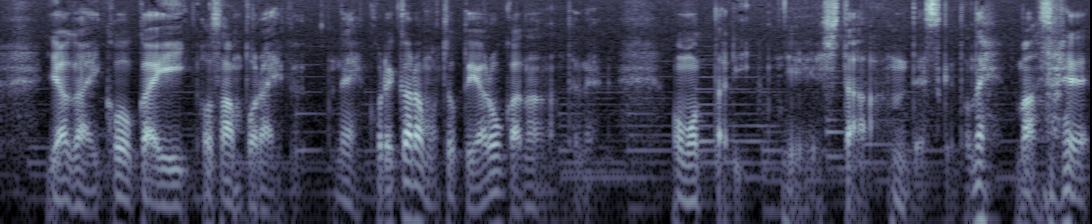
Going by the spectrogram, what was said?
野外公開お散歩ライブ。ねこれからもちょっとやろうかななんてね思ったり、したんですけどね。まあそれ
